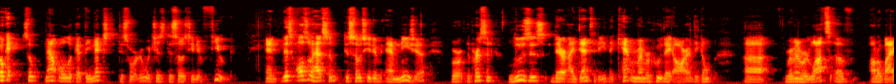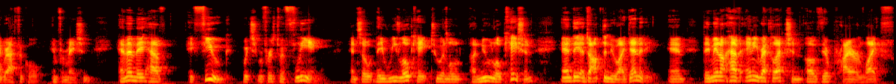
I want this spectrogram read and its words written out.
Okay, so now we'll look at the next disorder, which is dissociative fugue. And this also has some dissociative amnesia, where the person loses their identity. They can't remember who they are. They don't uh, remember lots of autobiographical information. And then they have a fugue, which refers to a fleeing. And so they relocate to a, lo- a new location and they adopt a new identity. And they may not have any recollection of their prior life,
